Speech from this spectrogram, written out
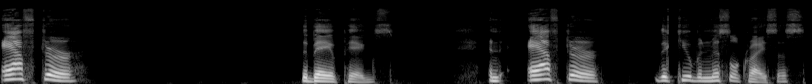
after the Bay of Pigs and after the Cuban Missile Crisis,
